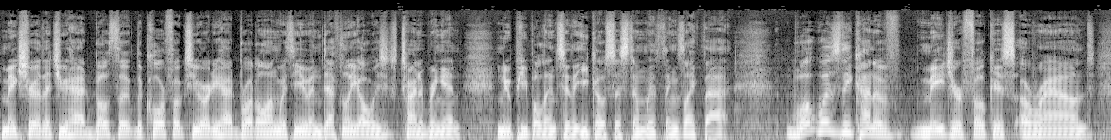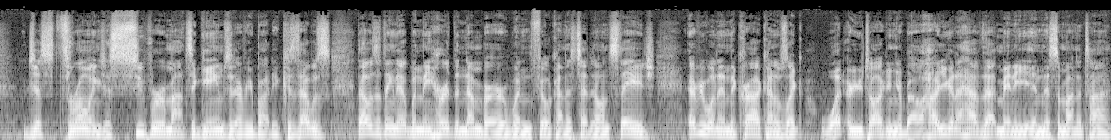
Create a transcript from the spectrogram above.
make sure that you had both the, the, core folks you already had brought along with you, and definitely always trying to bring in new people into the ecosystem with things like that. What was the kind of major focus around just throwing just super amounts of games at everybody? Because that was that was the thing that when they heard the number, when Phil kind of said it on stage, everyone in the crowd kind of was like, "What are you talking about? How are you going to have that many in this amount of time?"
